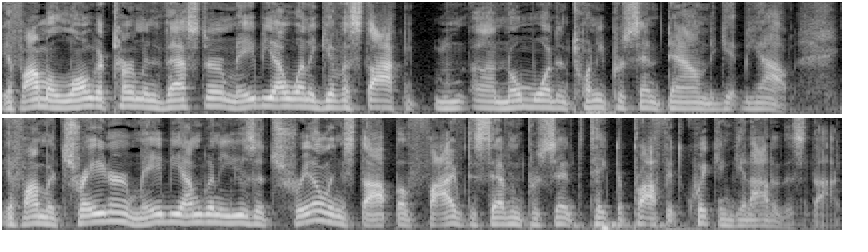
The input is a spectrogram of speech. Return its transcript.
If I'm a longer term investor, maybe I want to give a stock uh, no more than 20% down to get me out. If I'm a trader, maybe I'm going to use a trailing stop of 5 to 7% to take the profit quick and get out of the stock.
